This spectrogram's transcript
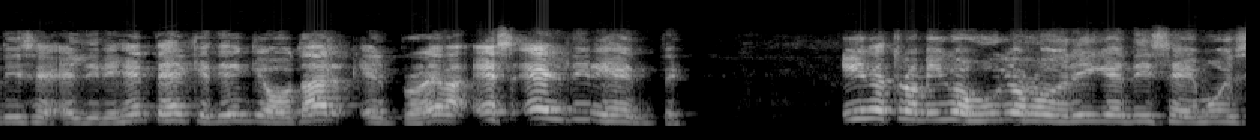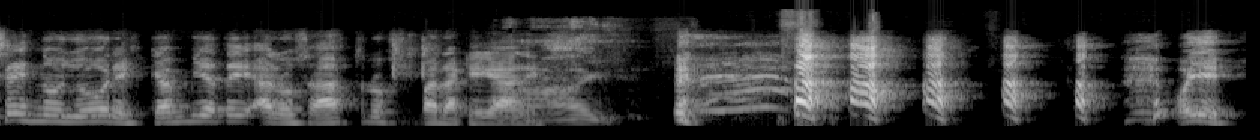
dice, el dirigente es el que tiene que votar. El problema es el dirigente. Y nuestro amigo Julio Rodríguez dice, Moisés, no llores, cámbiate a los astros para que ganes. Oye,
